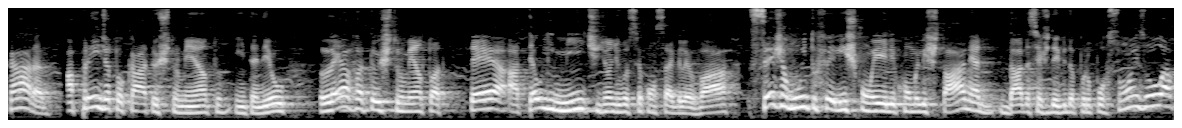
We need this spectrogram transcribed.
Cara, aprende a tocar teu instrumento, entendeu? Leva teu instrumento até, até o limite de onde você consegue levar. Seja muito feliz com ele como ele está, né? Dadas as devidas proporções, ou a,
